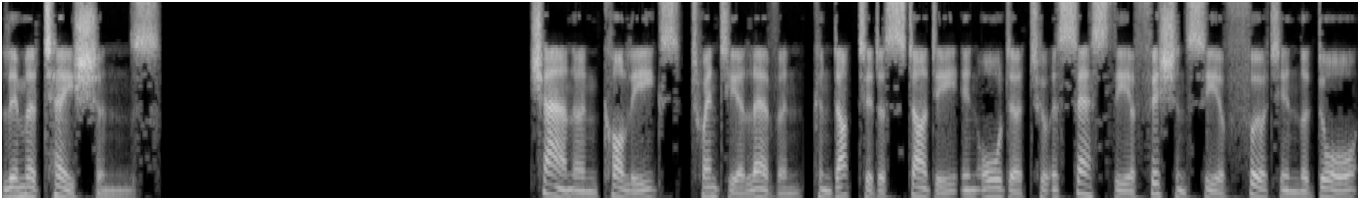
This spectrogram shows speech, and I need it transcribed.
Limitations Chan and colleagues 2011 conducted a study in order to assess the efficiency of foot-in-the-door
